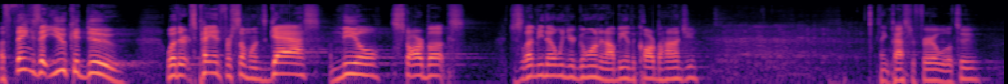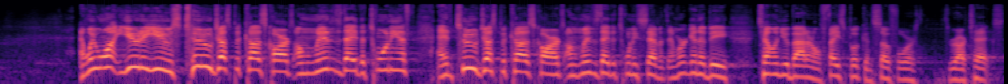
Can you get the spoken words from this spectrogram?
of things that you could do, whether it's paying for someone's gas, a meal, Starbucks. Just let me know when you're going, and I'll be in the car behind you. I think Pastor Farrell will too. And we want you to use two Just Because cards on Wednesday the 20th and two Just Because cards on Wednesday the 27th. And we're going to be telling you about it on Facebook and so forth through our text.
